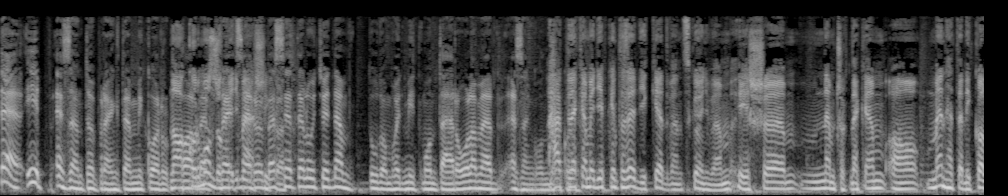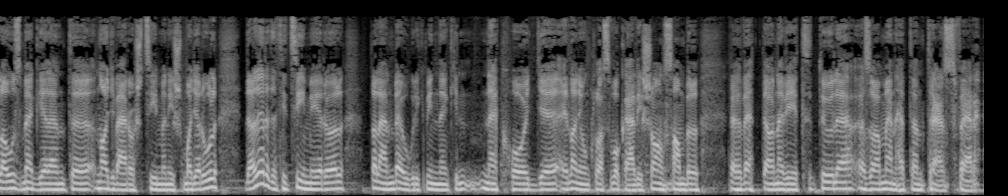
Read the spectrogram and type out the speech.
De épp ezen töprengtem, mikor Na, akkor mondok egy másikat. beszéltél, úgyhogy nem tudom, hogy mit mondtál róla, mert ezen gondolkodom. Hát nekem egyébként az egyik kedvenc könyvem, és nem csak nekem, a Manhattani Kalauz megjelent Nagyváros címen is magyarul, de az eredeti címéről talán beugrik mindenkinek, hogy egy nagyon klassz vokális ensemble vette a nevét tőle, ez a Manhattan Transfer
